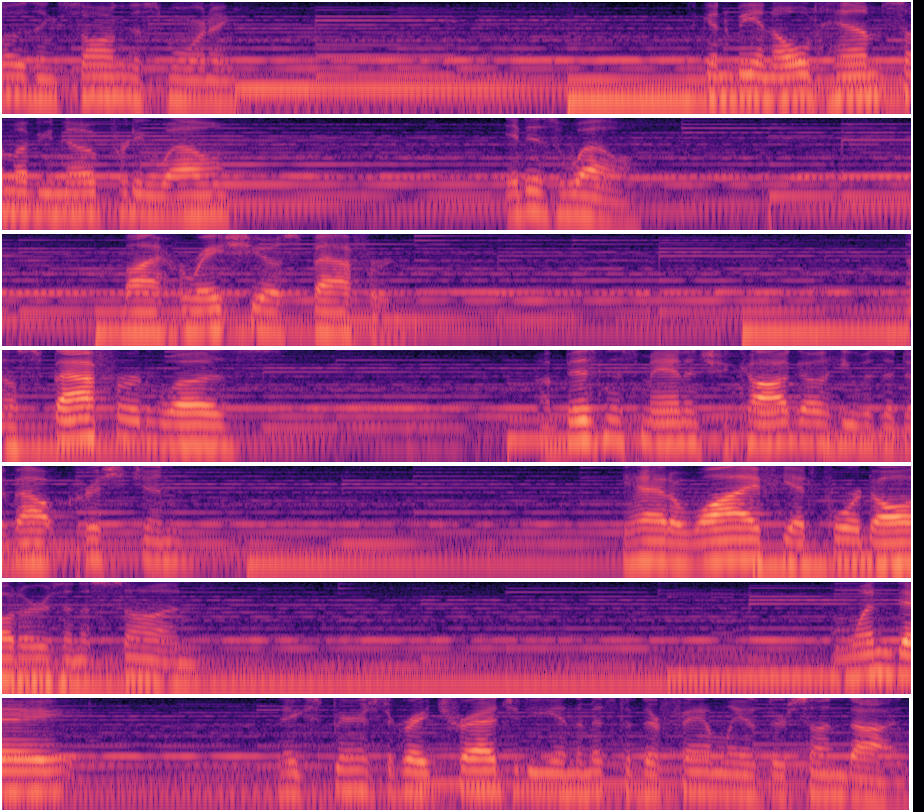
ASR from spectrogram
Closing song this morning. It's going to be an old hymn some of you know pretty well. It is Well by Horatio Spafford. Now, Spafford was a businessman in Chicago, he was a devout Christian. He had a wife, he had four daughters, and a son. One day, they experienced a great tragedy in the midst of their family as their son died.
